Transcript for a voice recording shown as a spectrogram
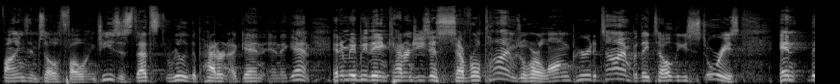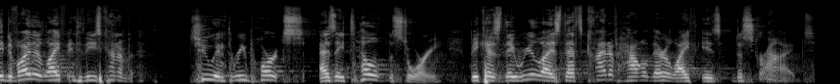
finds himself following Jesus. That's really the pattern again and again. And it may be they encounter Jesus several times over a long period of time, but they tell these stories. And they divide their life into these kind of two and three parts as they tell the story because they realize that's kind of how their life is described.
